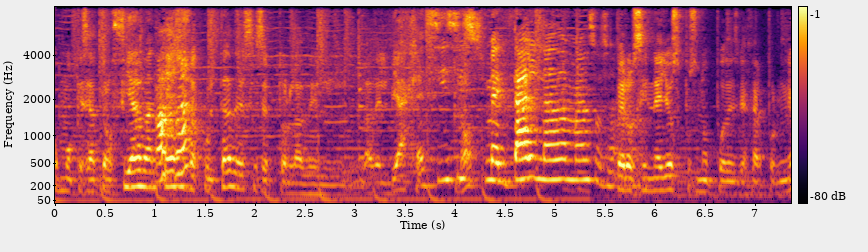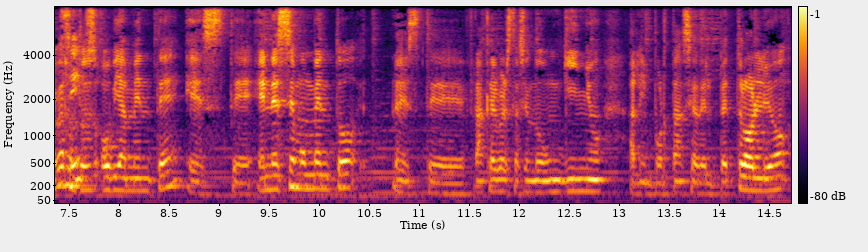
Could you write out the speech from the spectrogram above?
como que se atrofiaban todas sus facultades, excepto la del, la del viaje. Sí, sí, es mental nada más. Pero sin ellos, pues no puedes viajar por el universo. Entonces, obviamente, este, en ese momento este, Frank Herbert está haciendo un guiño a la importancia del petróleo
